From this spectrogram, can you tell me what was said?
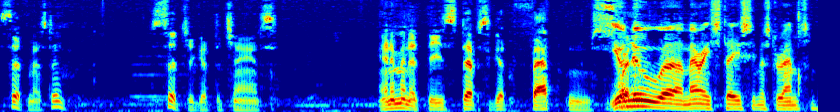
Sit, mister. Sit, you get the chance. In a minute, these steps get fat and sweaty. You knew uh, Mary Stacy, Mr. Remsen?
